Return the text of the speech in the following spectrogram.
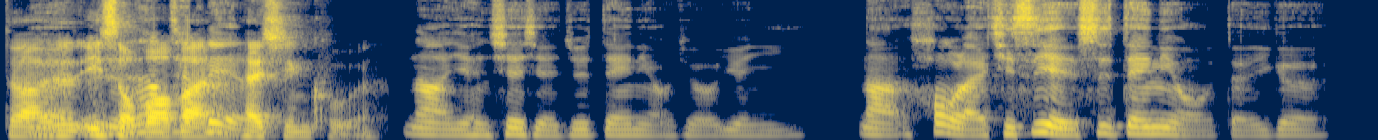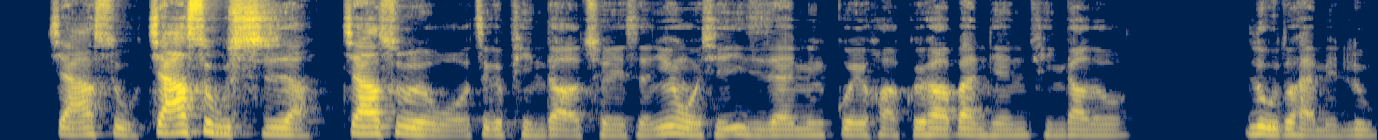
对啊，就一手就是包办太辛苦了。那也很谢谢，就是 Daniel 就愿意。那后来其实也是 Daniel 的一个加速加速师啊，加速了我这个频道的催生，因为我其实一直在那边规划，规划半天，频道都录都还没录，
